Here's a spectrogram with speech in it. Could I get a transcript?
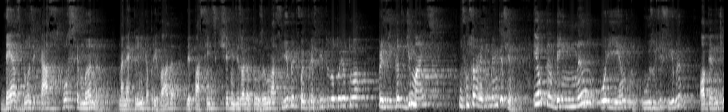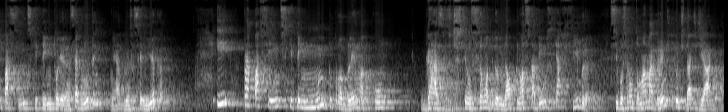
10, 12 casos por semana na minha clínica privada de pacientes que chegam e dizem, olha, eu estou usando uma fibra que foi prescrita e doutor, eu estou prejudicando demais o funcionamento do meu intestino. Eu também não oriento o uso de fibra, obviamente em pacientes que têm intolerância a glúten, né, doença celíaca, e para pacientes que têm muito problema com gases, distensão abdominal, porque nós sabemos que a fibra, se você não tomar uma grande quantidade de água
